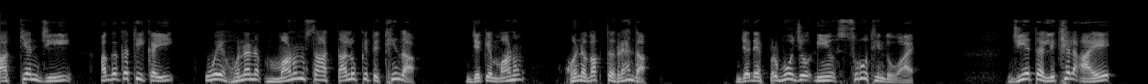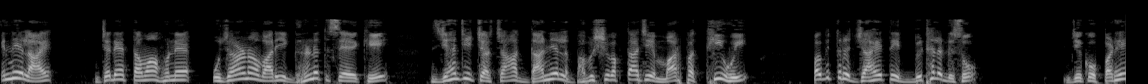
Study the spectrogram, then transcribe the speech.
वाक्यनि जी अगकथी कई उहे हुननि माण्हुनि सां तालुकित थींदा जेके माण्हू हुन वक़्तु रहंदा जॾहिं प्रभु जो ॾींहुं शुरू थींदो आहे जीअं त लिखियलु आहे इन लाइ जॾहिं तव्हां हुन उजाड़ वारी घृणित शइ खे जहिंजी चर्चा दानियल भविष्यवक्ता जे मार्फत थी हुई पवित्र जाइ ते बीठल ॾिसो जेको पढ़े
